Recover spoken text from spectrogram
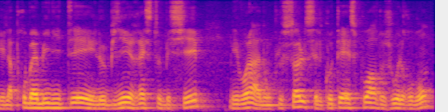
et la probabilité et le biais restent baissiers. Mais voilà, donc le seul, c'est le côté espoir de jouer le rebond,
